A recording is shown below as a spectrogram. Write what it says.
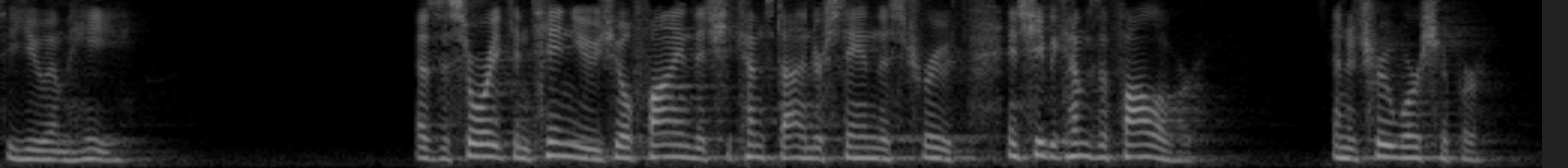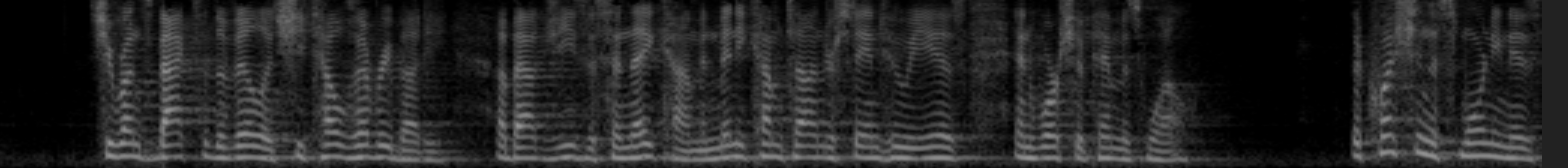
to you am he. As the story continues, you'll find that she comes to understand this truth, and she becomes a follower and a true worshiper. She runs back to the village. She tells everybody about Jesus, and they come, and many come to understand who he is and worship him as well. The question this morning is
